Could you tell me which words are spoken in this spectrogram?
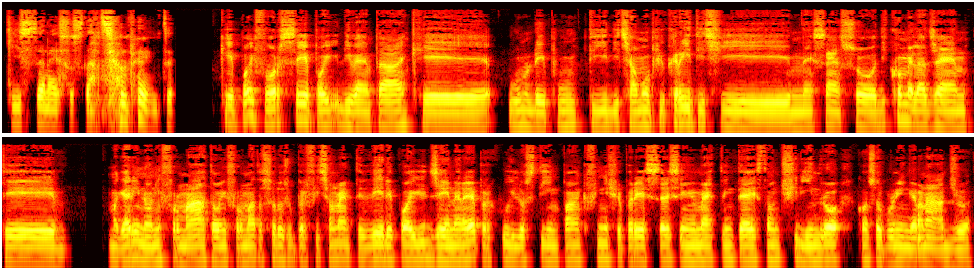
chi se ne è sostanzialmente che poi forse poi diventa anche uno dei punti, diciamo, più critici, nel senso di come la gente, magari non informata o informata solo superficialmente, vede poi il genere, per cui lo steampunk finisce per essere, se mi metto in testa un cilindro con sopra un ingranaggio.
